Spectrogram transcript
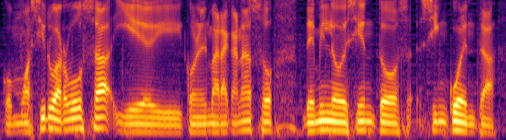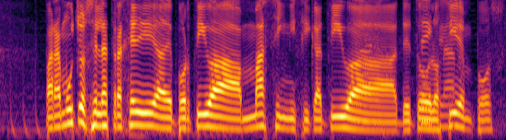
con Moacir Barbosa y, y con el maracanazo de 1950. Para muchos es la tragedia deportiva más significativa de todos los tiempos.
